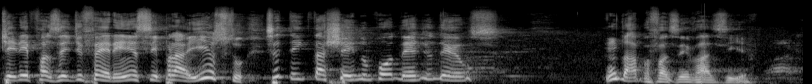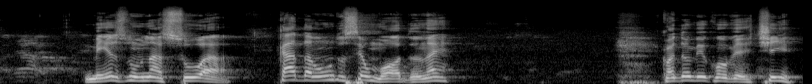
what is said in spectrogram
querer fazer diferença, e para isso você tem que estar tá cheio do poder de Deus. Não dá para fazer vazia, mesmo na sua, cada um do seu modo, né? Quando eu me converti,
